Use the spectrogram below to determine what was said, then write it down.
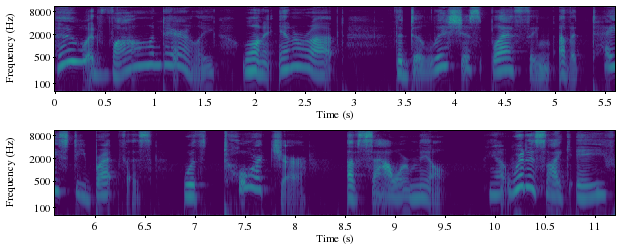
Who would voluntarily want to interrupt the delicious blessing of a tasty breakfast with torture of sour milk? You know, we're just like Eve.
